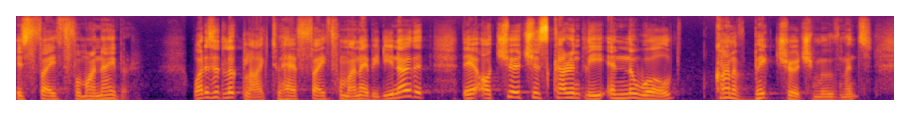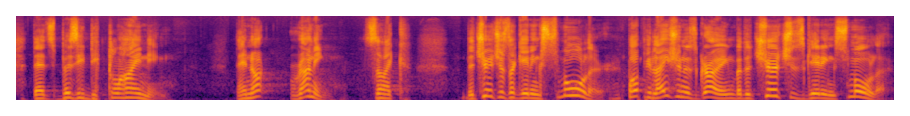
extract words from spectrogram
is faith for my neighbor. What does it look like to have faith for my neighbor? Do you know that there are churches currently in the world, kind of big church movements, that's busy declining? They're not running. It's like the churches are getting smaller. Population is growing, but the church is getting smaller.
